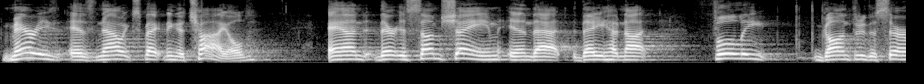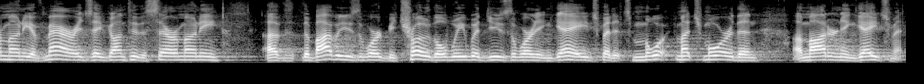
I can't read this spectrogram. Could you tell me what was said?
Mary is now expecting a child, and there is some shame in that they have not fully gone through the ceremony of marriage, they've gone through the ceremony of the Bible uses the word betrothal. We would use the word engage, but it's more, much more than a modern engagement.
